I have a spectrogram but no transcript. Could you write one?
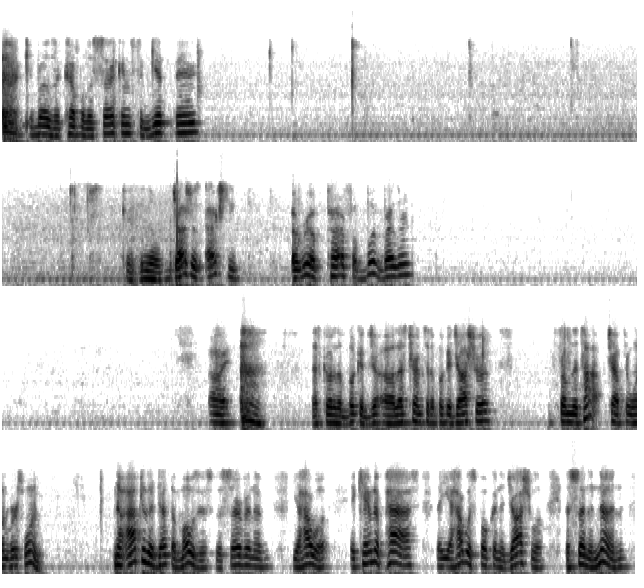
Give us a couple of seconds to get there. Okay, you know, Joshua's actually a real powerful book, brethren. All right. let's go to the book of uh, let's turn to the book of Joshua from the top, chapter 1 verse 1. Now after the death of Moses, the servant of Yahweh, it came to pass that Yahweh spoke unto Joshua, the son of Nun,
